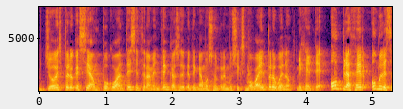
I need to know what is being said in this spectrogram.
Yo espero que sea un poco antes, sinceramente, en caso de que tengamos un Rainbow Six Mobile, pero bueno, mi gente, un placer, un les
